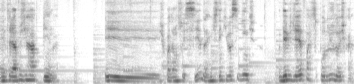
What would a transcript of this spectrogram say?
entre aves de rapina e Esquadrão Suicida, a gente tem que ver o seguinte: o David Ayer participou dos dois, cara.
